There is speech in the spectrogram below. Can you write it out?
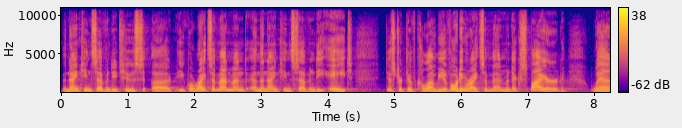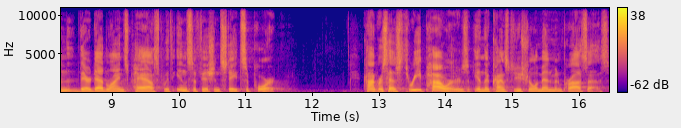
the 1972 uh, Equal Rights Amendment and the 1978 District of Columbia Voting Rights Amendment, expired when their deadlines passed with insufficient state support. Congress has three powers in the constitutional amendment process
